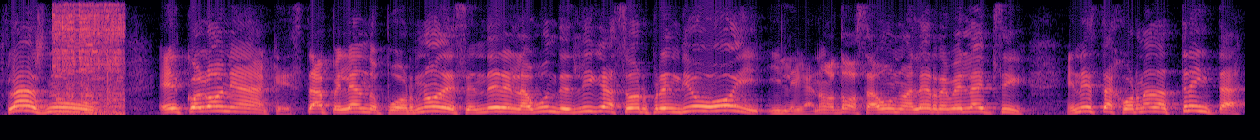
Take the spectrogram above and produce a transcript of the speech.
Flash News. El Colonia, que está peleando por no descender en la Bundesliga, sorprendió hoy y le ganó 2 a 1 al RB Leipzig en esta jornada 30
